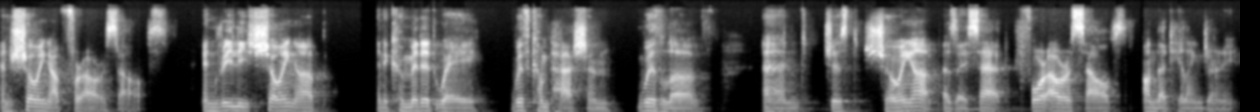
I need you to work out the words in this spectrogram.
and showing up for ourselves and really showing up in a committed way with compassion with love and just showing up, as I said, for ourselves on that healing journey.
